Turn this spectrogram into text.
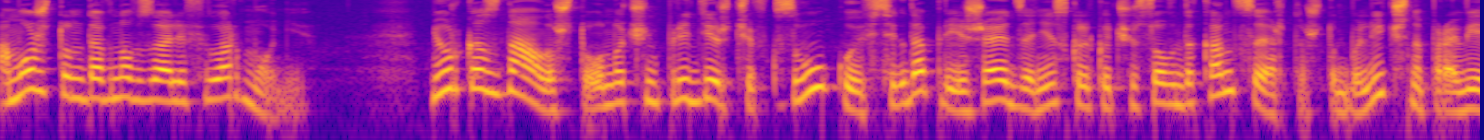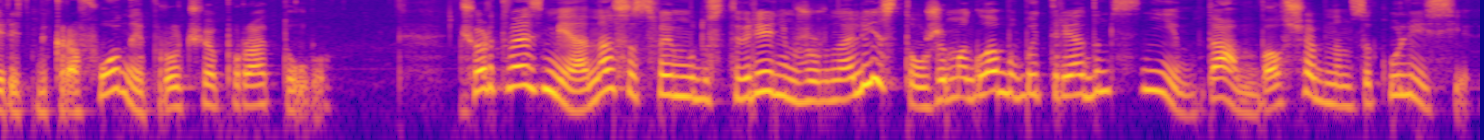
А может, он давно в зале филармонии. Нюрка знала, что он очень придирчив к звуку и всегда приезжает за несколько часов до концерта, чтобы лично проверить микрофоны и прочую аппаратуру. Черт возьми, она со своим удостоверением журналиста уже могла бы быть рядом с ним, там, в волшебном закулисье.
